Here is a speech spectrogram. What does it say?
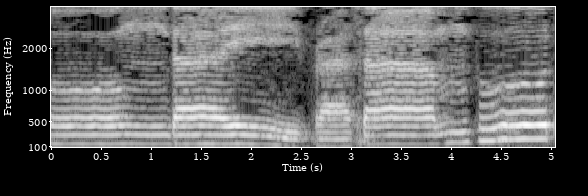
องค์ใดพระสัมพุทธ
